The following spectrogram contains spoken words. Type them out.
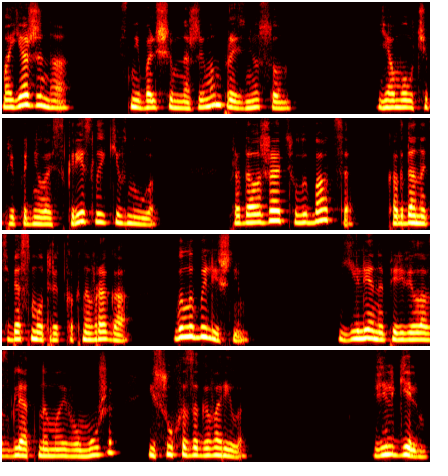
моя жена», – с небольшим нажимом произнес он. Я молча приподнялась с кресла и кивнула. Продолжать улыбаться, когда на тебя смотрят как на врага, было бы лишним. Елена перевела взгляд на моего мужа и сухо заговорила. «Вильгельм,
